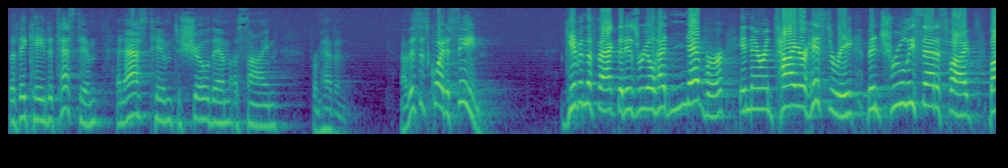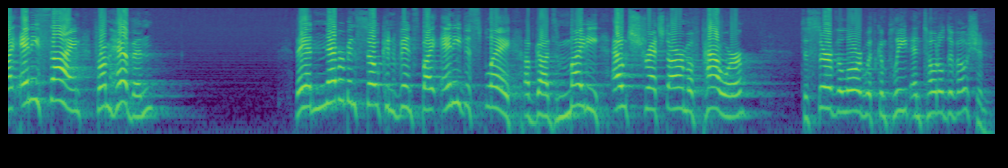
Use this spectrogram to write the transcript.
that they came to test him and asked him to show them a sign from heaven. Now, this is quite a scene. Given the fact that Israel had never in their entire history been truly satisfied by any sign from heaven, they had never been so convinced by any display of God's mighty, outstretched arm of power to serve the Lord with complete and total devotion.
